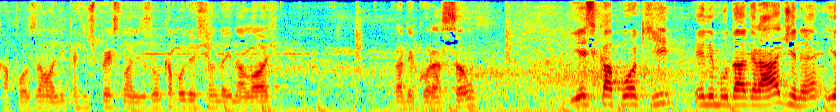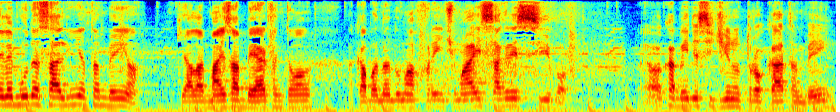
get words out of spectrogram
Capozão ali que a gente personalizou. Acabou deixando aí na loja pra decoração. E esse capô aqui, ele muda a grade, né? E ele muda essa linha também, ó. Que ela é mais aberta, então acaba dando uma frente mais agressiva, ó. Eu acabei decidindo trocar também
